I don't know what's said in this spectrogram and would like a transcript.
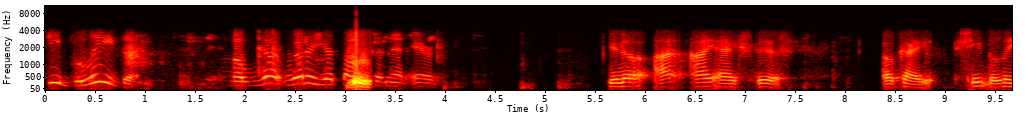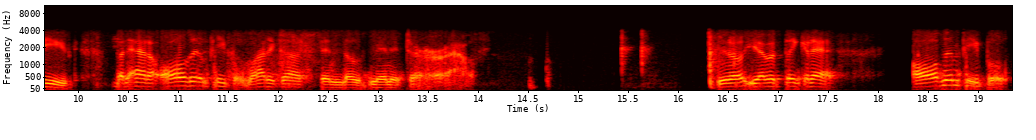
she believed it. Uh, what What are your thoughts in that area? You know, I I asked this. Okay, she believed, but out of all them people, why did God send those men into her house? You know, you ever think of that? All them people,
